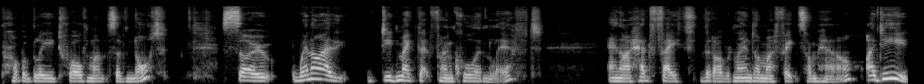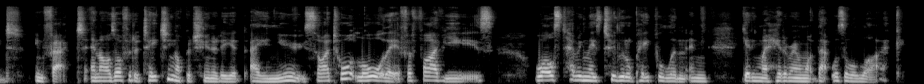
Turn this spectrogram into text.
probably 12 months of not. So when I did make that phone call and left, and I had faith that I would land on my feet somehow. I did, in fact, and I was offered a teaching opportunity at ANU. So I taught law there for five years, whilst having these two little people and, and getting my head around what that was all like.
